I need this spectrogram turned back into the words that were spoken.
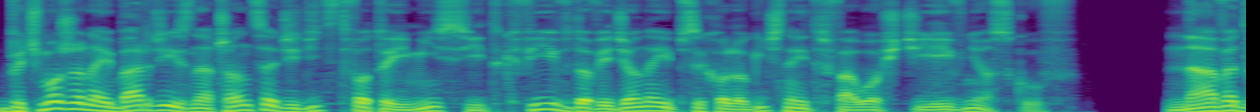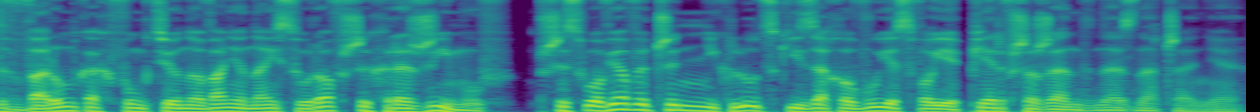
Być może najbardziej znaczące dziedzictwo tej misji tkwi w dowiedzionej psychologicznej trwałości jej wniosków. Nawet w warunkach funkcjonowania najsurowszych reżimów, przysłowiowy czynnik ludzki zachowuje swoje pierwszorzędne znaczenie.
